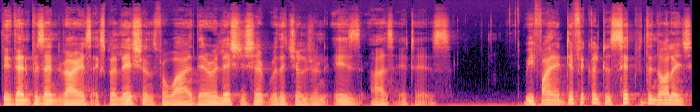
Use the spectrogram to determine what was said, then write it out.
They then present various explanations for why their relationship with the children is as it is we find it difficult to sit with the knowledge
